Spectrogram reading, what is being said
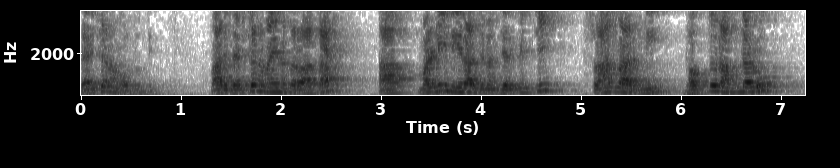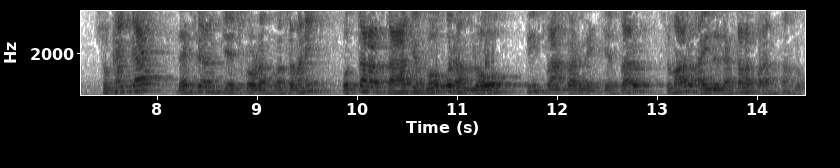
దర్శనం అవుతుంది. వారి దర్శనం అయిన తర్వాత ఆ మళ్ళీ నీరాజనం జరిపించి స్వామివారిని భక్తులందరూ సుఖంగా దర్శనం చేసుకోవడం కోసమని ఉత్తర రాజ గోపురంలో ఈ స్వామివారు వేంచేస్తారు సుమారు ఐదు గంటల ప్రాంతంలో.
